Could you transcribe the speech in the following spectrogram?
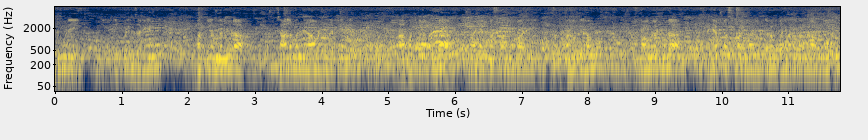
ఇరుముడి ఇప్పటికి జరిగింది. భక్తులందరూ కూడా చాలామంది రావడం జరిగింది. ఆ భక్తులు కూడా మా అయ్యప్ప స్వామి వారి అనుగ్రహము స్వాములకు కూడా అయ్యప్ప స్వామి వారి అనుగ్రహం పరిపూర్ణంగా ఉండాలని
